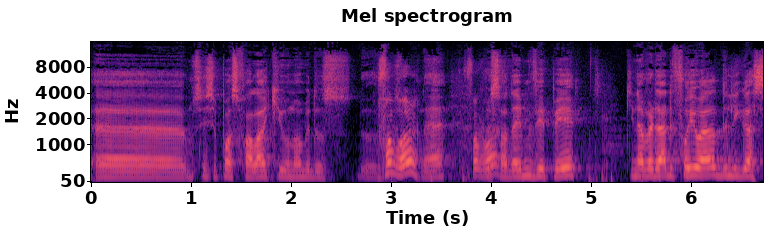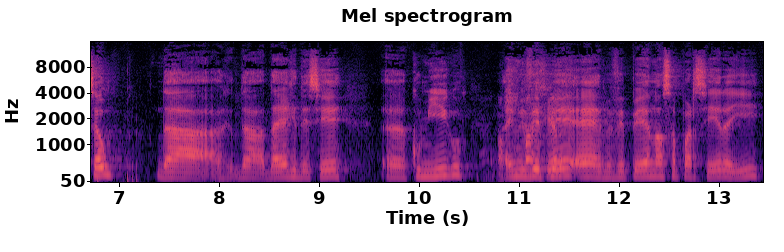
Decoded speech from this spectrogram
Ah, não sei se eu posso falar aqui o nome dos, dos Por favor, né? por favor. O pessoal da MVP, que na verdade foi o elo de ligação da, da, da RDC ah, comigo. Nosso a MVP parceiro. é, a MVP é nossa parceira aí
